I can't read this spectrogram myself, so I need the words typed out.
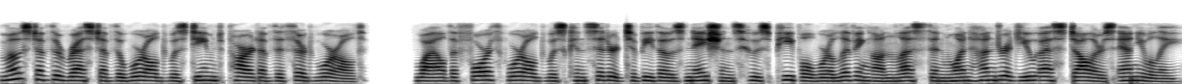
Most of the rest of the world was deemed part of the Third World, while the Fourth World was considered to be those nations whose people were living on less than 100 US dollars annually.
